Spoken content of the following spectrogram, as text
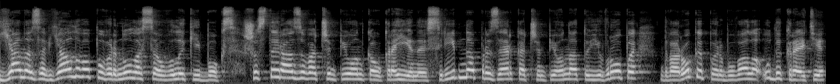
Яна Зав'ялова повернулася у великий бокс. Шестиразова чемпіонка України, срібна призерка чемпіонату Європи, два роки перебувала у декреті.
